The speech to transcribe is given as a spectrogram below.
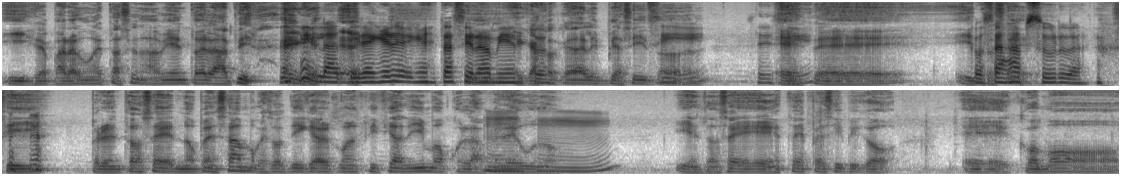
y se para en un estacionamiento y la tira en, la tira en el, estacionamiento. el carro queda limpiacito. Sí, sí, este, Cosas absurdas. Sí, pero entonces no pensamos que eso tiene que ver con el cristianismo, con la fe de uno. Y entonces en este específico eh, como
